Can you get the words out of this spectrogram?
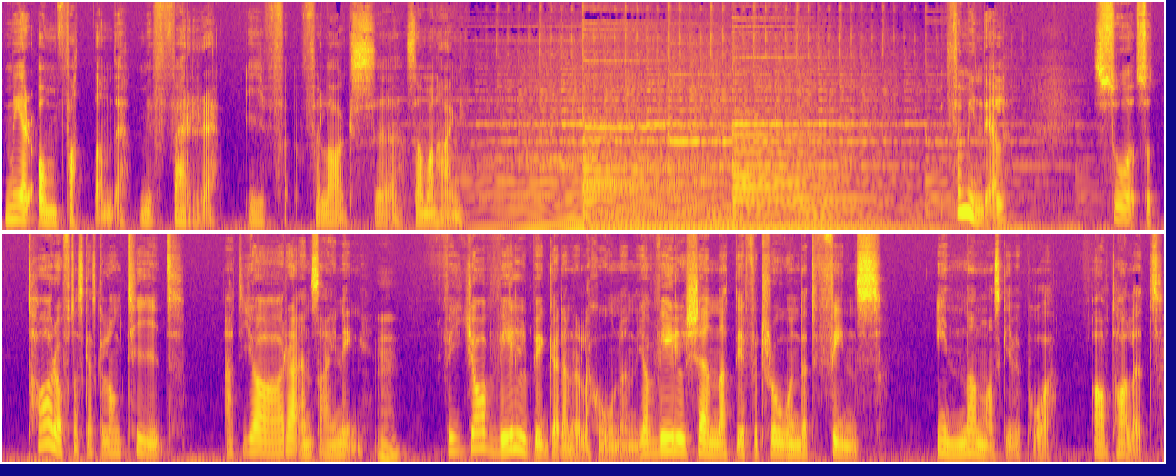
mer omfattande, med färre i förlagssammanhang. För min del så, så tar det oftast ganska lång tid att göra en signing. Mm. För jag vill bygga den relationen. Jag vill känna att det förtroendet finns innan man skriver på avtalet.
